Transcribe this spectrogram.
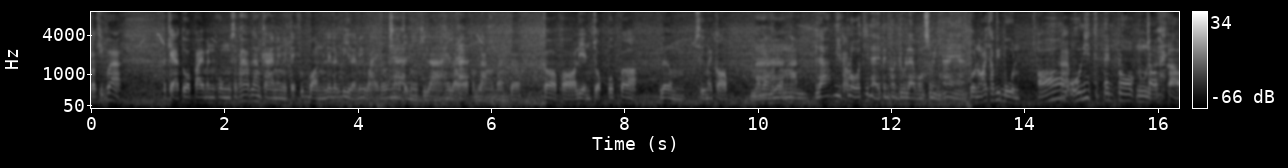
ก็คิดว่าถ้าแก่ตัวไปมันคงสภาพร่างกายมันไปเตะฟุตบอลเล่นรักบี้อะไรไม่ไหวก็ใช่น่าจะมีกีฬาให้เราครัอบอกกำลังบ้างก็ก็พอเรียนจบปุ๊บก็ เริ่มซื้อไม้กอล์ฟแล้วก็เริ่มหัดแล้วมีครับโปรที่ไหนเป็นคนดูแลวงสวิงให้ฮะโปรน้อยทัพพิบูล อ๋อครับ โอ้โหนี่เป็นโปรนู่นเลยจอมเก๋า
